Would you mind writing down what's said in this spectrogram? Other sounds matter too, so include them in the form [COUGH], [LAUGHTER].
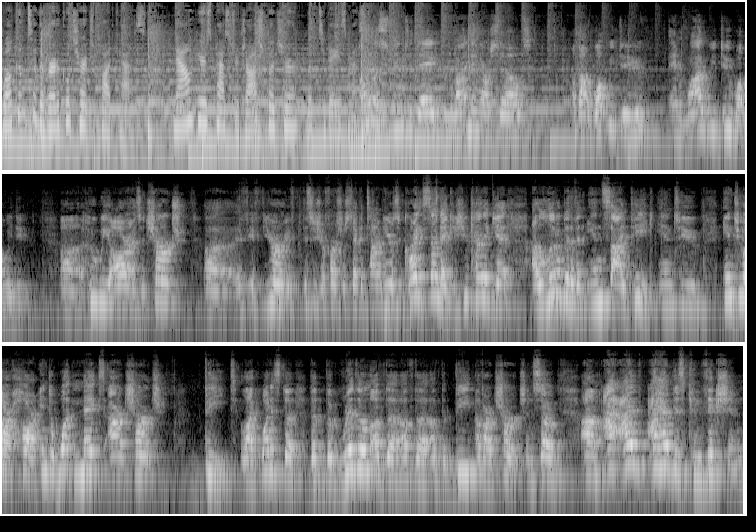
Welcome to the Vertical Church Podcast. Now, here's Pastor Josh Butcher with today's message. I want to spend today reminding ourselves about what we do and why we do what we do, uh, who we are as a church. Uh, if, if you're if this is your first or second time here, it's a great Sunday because you kind of get a little bit of an inside peek into into our heart, into what makes our church beat like what is the, the, the rhythm of the of the of the beat of our church and so um, I, I've, I have this conviction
